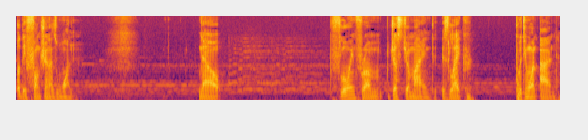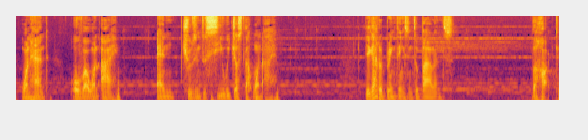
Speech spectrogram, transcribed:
but they function as one. Now, flowing from just your mind is like putting one hand, one hand over one eye and choosing to see with just that one eye. You got to bring things into balance. The heart,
